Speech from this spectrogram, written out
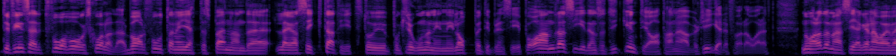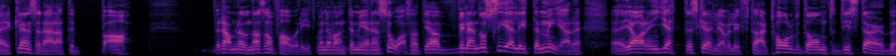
det finns här två vågskålar där. Barfotan är jättespännande. Lär jag siktat hit. Står ju på kronan in i loppet i princip. Å andra sidan så tycker inte jag att han övertygade förra året. Några av de här segrarna var ju verkligen sådär att det... Ah, ramla undan som favorit, men det var inte mer än så. Så att jag vill ändå se lite mer. Eh, jag har en jätteskräll jag vill lyfta här. 12 Don't Disturb.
